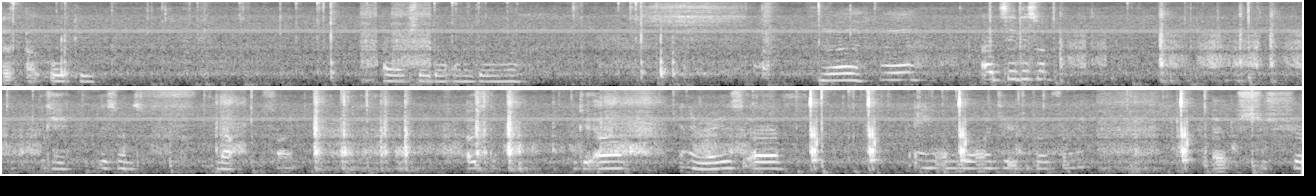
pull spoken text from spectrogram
Uh, uh, okay. I actually don't want to go. Uh, uh, I'd say this one. Okay, this one's not fine. Okay. Okay, um, anyways, uh, anyone volunteer to go in front of me? Uh, sure.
